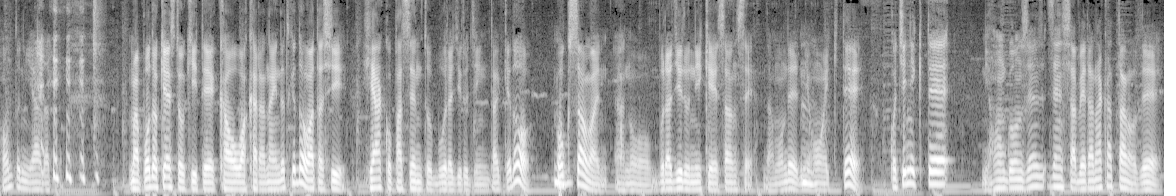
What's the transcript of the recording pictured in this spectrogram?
本当に嫌だった。まあ、ポッドキャストを聞いて顔わからないんですけど、私、100%ブラジル人だけど、うん。奥さんはあのブラジルに計算生だもんで、日本へ来て、こっちに来て、日本語全然喋らなかったので、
